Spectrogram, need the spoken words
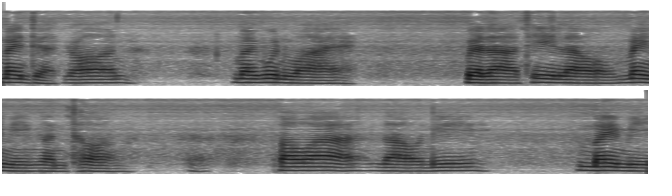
ไม่เดือดร้อน ไม่วุ่นวาย เวลาที่เราไม่มีเงินทอง เพราะว่าเรานี้ไม่มี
